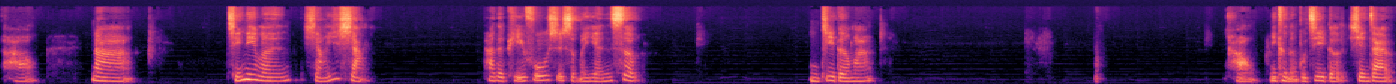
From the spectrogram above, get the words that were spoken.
好，那请你们想一想，它的皮肤是什么颜色？你记得吗？好，你可能不记得。现在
